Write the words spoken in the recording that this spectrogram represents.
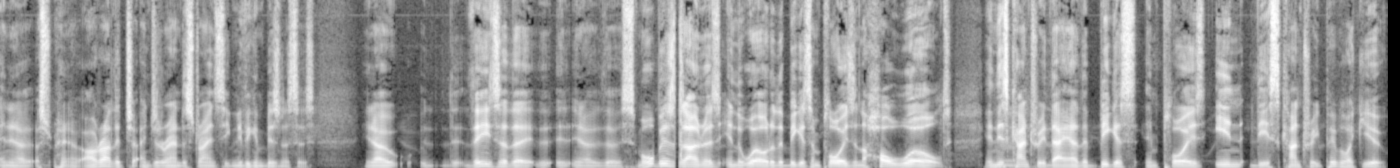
And you know, I'd rather change it around Australian significant businesses. You know, th- these are the you know the small business owners in the world are the biggest employers in the whole world. In this country, they are the biggest employers in this country. People like you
